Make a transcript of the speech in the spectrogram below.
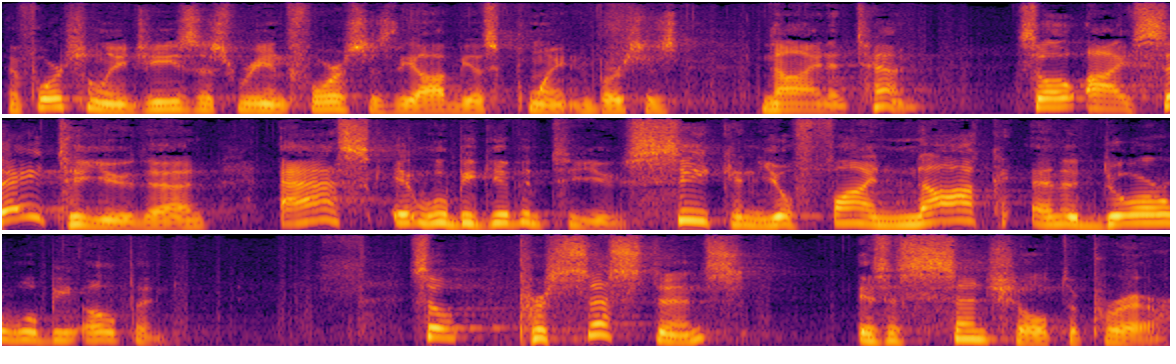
Unfortunately, Jesus reinforces the obvious point in verses 9 and 10. So I say to you then, Ask, it will be given to you. Seek, and you'll find. Knock, and the door will be open. So, persistence is essential to prayer.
